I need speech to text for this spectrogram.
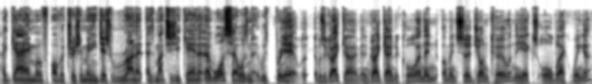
a game of, of attrition, meaning just run it as much as you can. And it was so, wasn't it? It was brilliant. Yeah, it was a great game and a great game to call. And then, I mean, Sir John Kirwan, the ex All Black winger,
